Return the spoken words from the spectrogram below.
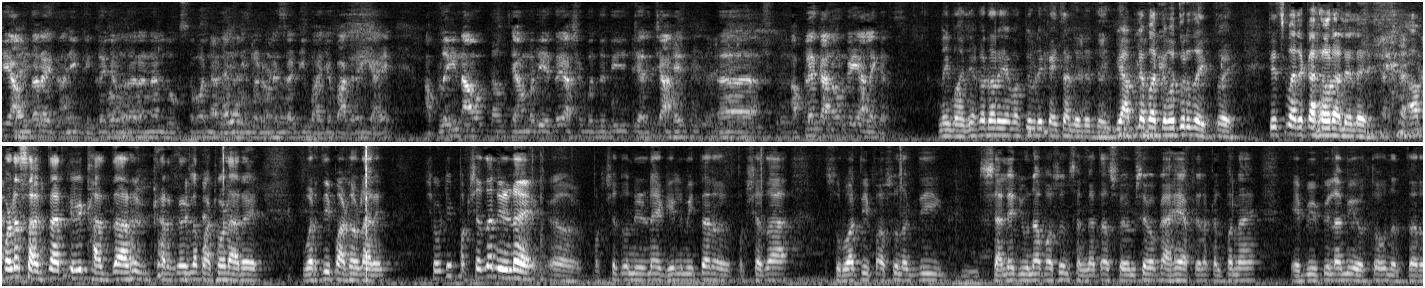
जे आमदार आहेत अनेक दिग्गज आमदारांना लोकसभा निवडणूक लढवण्यासाठी भाजप आग्रही आहे. आपलंही नाव त्यामध्ये येतंय अशा पद्धतीची चर्चा आहे आपल्या कानावर काही आलंय का? नाही माझ्या कानावर या बाबतीमध्ये काही चाललेलं नाही. मी आपल्या माध्यमातूनच ऐकतोय. तेच माझ्या कानावर आलेलं आहे. आपणच सांगतात की मी खासदार खासदारीला पाठवणार आहे वरती पाठवणार आहे. शेवटी पक्षाचा निर्णय पक्ष तो निर्णय घेईल मी तर. पक्षाचा सुरुवातीपासून अगदी शालेय जीवनापासून संघाचा स्वयंसेवक आहे आपल्याला कल्पना आहे. ए बी पीला मी होतो नंतर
